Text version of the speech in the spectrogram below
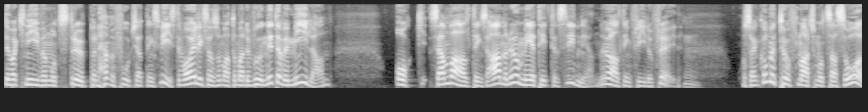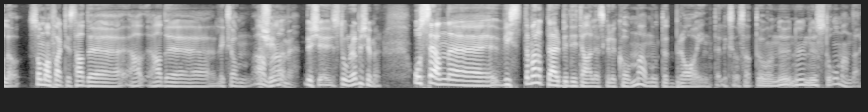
det var kniven mot strupen även fortsättningsvis. Det var ju liksom som att de hade vunnit över Milan och sen var allting så, ja ah, men nu är de med i titelstriden igen, nu är allting frid och fröjd. Mm. Och sen kom en tuff match mot Sassuolo som man faktiskt hade, ha- hade liksom, ja, Bekymmer med. beky- stora bekymmer. Och sen eh, visste man att Derby d'Italia skulle komma mot ett bra Inter. Liksom, så att då, nu, nu, nu står man där.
